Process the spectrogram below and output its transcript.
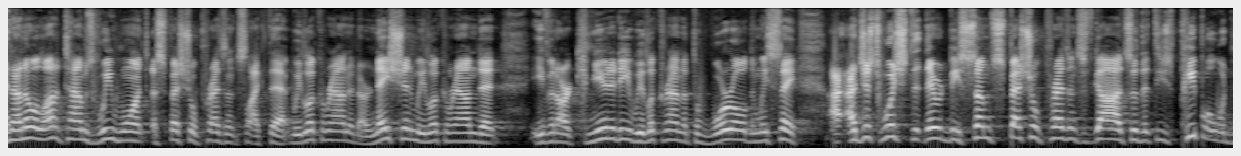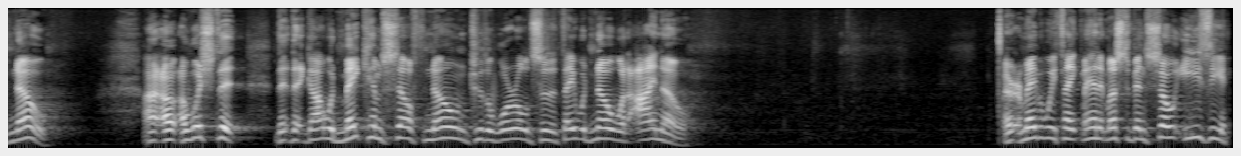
And I know a lot of times we want a special presence like that. We look around at our nation, we look around at even our community, we look around at the world, and we say, I, I just wish that there would be some special presence of God so that these people would know. I, I, I wish that, that, that God would make himself known to the world so that they would know what I know. Or maybe we think, man, it must have been so easy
